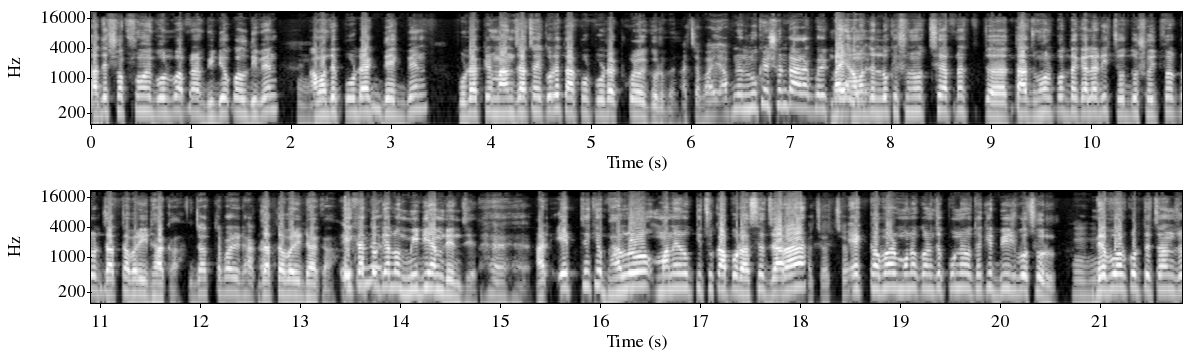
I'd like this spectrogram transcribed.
তাদের সব সময় বলব আপনারা ভিডিও কল দিবেন আমাদের প্রোডাক্ট দেখবেন প্রোডাক্টের মান যাচাই করে তারপর প্রোডাক্ট ক্রয় করবেন। আচ্ছা ভাই আপনার লোকেশনটা আরেকবার ভাই আমাদের লোকেশন হচ্ছে আপনার তাজমহল পদ্মা গ্যালারি চোদ্দ শহীদ পার্ক রোড যাত্রাবাড়ি ঢাকা। যাত্রাবাড়ি ঢাকা। যাত্রাবাড়ি ঢাকা। এটা এখানে- তো গেল মিডিয়াম রেঞ্জের হ্যাঁ হ্যাঁ। আর এর থেকে ভালো মানেরও কিছু কাপড় আছে যারা আচ্ছা আচ্ছা। এক কাভার মনে করেন যে পনেরো থেকে বিশ বছর হুম, হুম, ব্যবহার করতে চান যে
